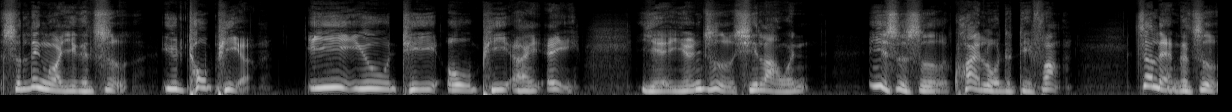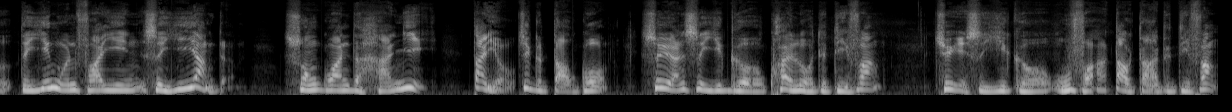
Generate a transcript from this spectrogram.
是另外一个字，Utopia，E-U-T-O-P-I-A。也源自希腊文，意思是快乐的地方。这两个字的英文发音是一样的，双关的含义带有这个岛国虽然是一个快乐的地方，却也是一个无法到达的地方。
